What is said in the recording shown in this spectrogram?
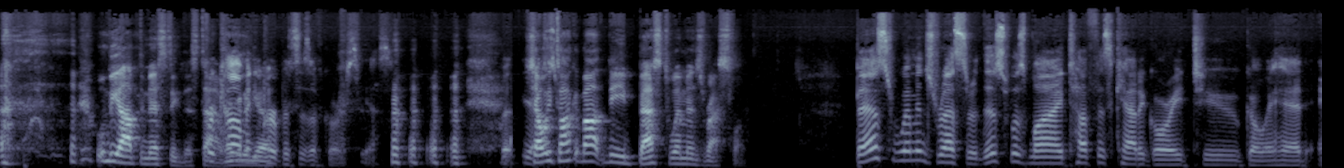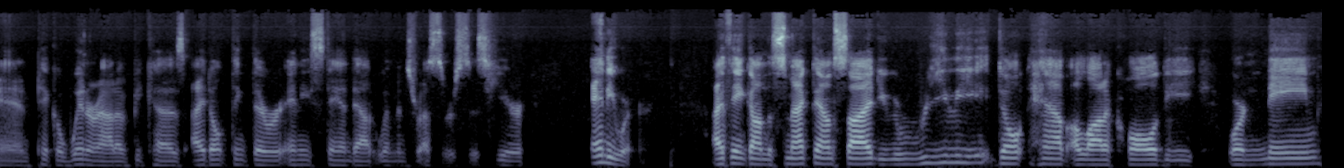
we'll be optimistic this time. For comedy go... purposes, of course, yes. but, yes. Shall we talk about the best women's wrestler? Best women's wrestler. This was my toughest category to go ahead and pick a winner out of because I don't think there were any standout women's wrestlers this year anywhere. I think on the SmackDown side, you really don't have a lot of quality or name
